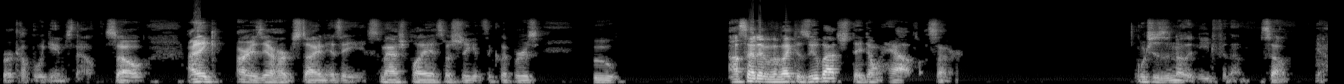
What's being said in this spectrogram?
for a couple of games now. So I think Isaiah Hartenstein is a smash play, especially against the Clippers, who outside of Ivica Zubac, they don't have a center, which is another need for them. So yeah,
